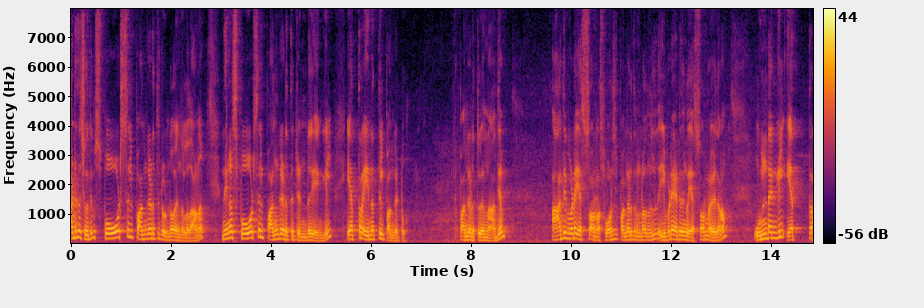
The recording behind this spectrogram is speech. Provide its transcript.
അടുത്ത ചോദ്യം സ്പോർട്സിൽ പങ്കെടുത്തിട്ടുണ്ടോ എന്നുള്ളതാണ്. നിങ്ങൾ സ്പോർട്സിൽ പങ്കെടുത്തിട്ടുണ്ട് എങ്കിൽ എത്ര ഇനത്തിൽ പങ്കെടുത്തു പങ്കെടുത്തു എന്ന് ആദ്യം ഇവിടെ എസ് ഓർണോ സ്പോർട്സിൽ പങ്കെടുത്തിട്ടുണ്ടോ എന്നുള്ളത് ഇവിടെയായിട്ട് നിങ്ങൾ എസ് ഓർണോ എഴുതണം. ഉണ്ടെങ്കിൽ എത്ര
